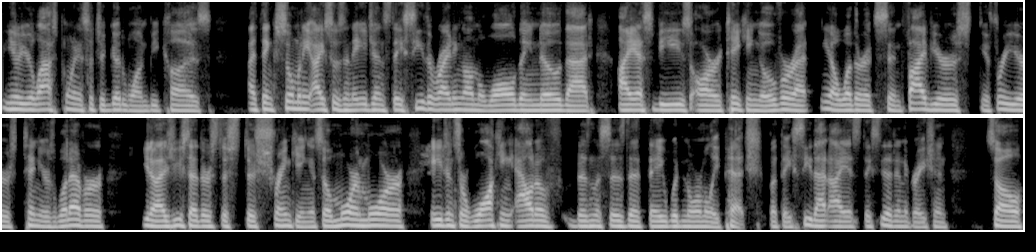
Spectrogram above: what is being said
you know your last point is such a good one because I think so many ISOs and agents, they see the writing on the wall. They know that ISVs are taking over at, you know, whether it's in five years, you know, three years, 10 years, whatever, you know, as you said, there's this, this shrinking. And so more and more agents are walking out of businesses that they would normally pitch, but they see that IS, they see that integration. So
